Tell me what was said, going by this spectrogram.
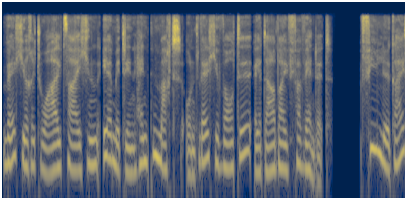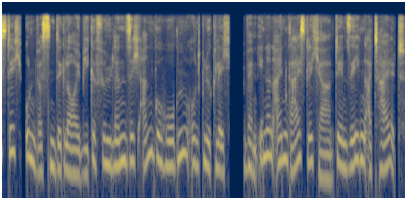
welche Ritualzeichen er mit den Händen macht und welche Worte er dabei verwendet. Viele geistig unwissende Gläubige fühlen sich angehoben und glücklich, wenn ihnen ein Geistlicher den Segen erteilt,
